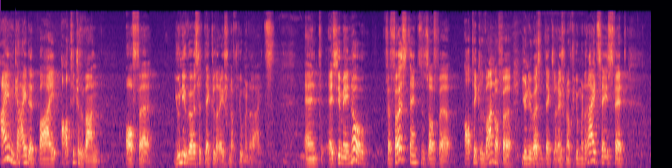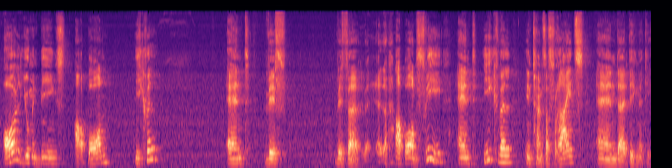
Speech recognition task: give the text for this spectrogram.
I'm guided by Article 1 of the Universal Declaration of Human Rights. And as you may know, the first sentence of uh, Article 1 of the uh, Universal Declaration of Human Rights says that all human beings are born equal and with, with, uh, are born free and equal in terms of rights and uh, dignity.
